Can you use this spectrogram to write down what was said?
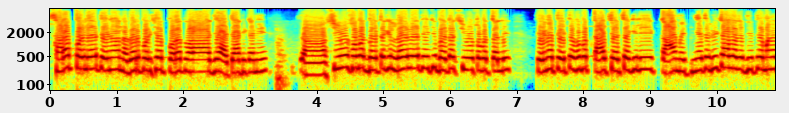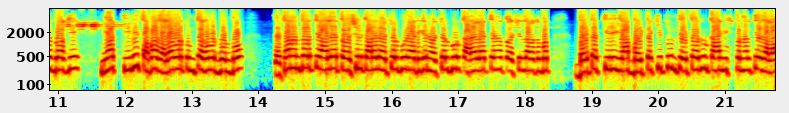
साऱ्यात पहिले त्यानं नगर परिषद परतवाडा जे आहे त्या ठिकाणी सीओ सोबत बैठकी लय वेळ त्याची बैठक सीओ सोबत चालली. त्यानं त्याच्यासोबत काय चर्चा केली काय माहिती? मी ते विचारलं तिथे ते म्हणत बा की मी या तिन्ही सभा झाल्यावर तुमच्यासोबत बोलतो. त्याच्यानंतर ते आले तहसील कार्यालय अचलपूर या ठिकाणी. अचलपूर कार्यालयात त्यानं तहसीलदारासोबत बैठक केली. या बैठकीतून त्याचं अजून काय निष्पन्न ते झालाय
